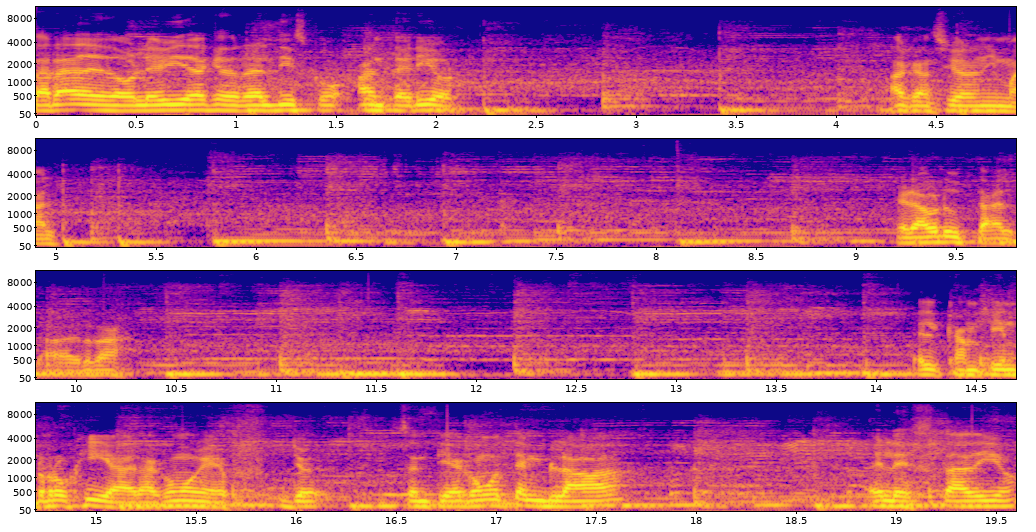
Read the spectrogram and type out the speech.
Esta era de doble vida que era el disco anterior a Canción Animal. Era brutal, la verdad. El campín rugía, era como que yo sentía como temblaba el estadio.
